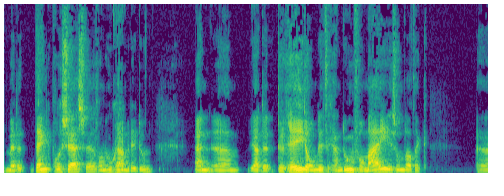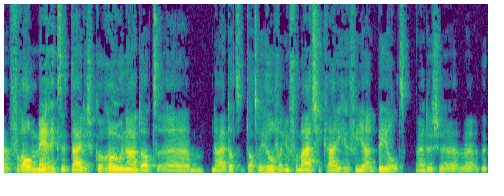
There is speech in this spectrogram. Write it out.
met het denkproces hè, van hoe gaan we dit doen. En ehm, ja, de, de reden om dit te gaan doen voor mij is omdat ik uh, vooral merkte tijdens corona dat, um, nou, dat, dat we heel veel informatie krijgen via het beeld. Hè, dus uh, we, we,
